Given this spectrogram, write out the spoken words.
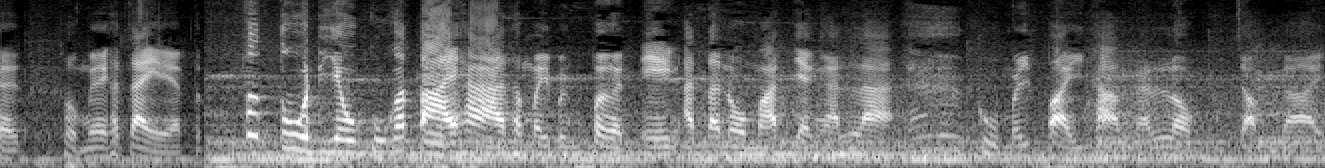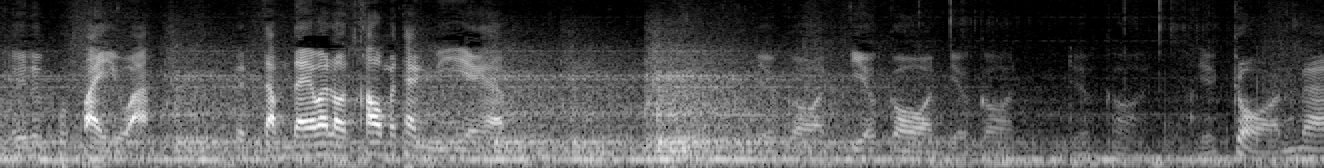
อผมไม่เข้าใจอะถ้าตัวเดียวกูก็ตายห่าทำไมมึงเปิดเองอัตโนมัติอย่างนั้นล่ะ กูไม่ไปทางนั้นหรอกกูจำได้เอ้ยแล้วกูไปวะแต่จำได้ว่าเราเข้ามาทางนี้ครับ เดี๋ยวก่อนเดี๋ยวก่อนเดี๋ยวก่อนเดี๋ยวก่อนเดี๋ยวก่อนนะ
